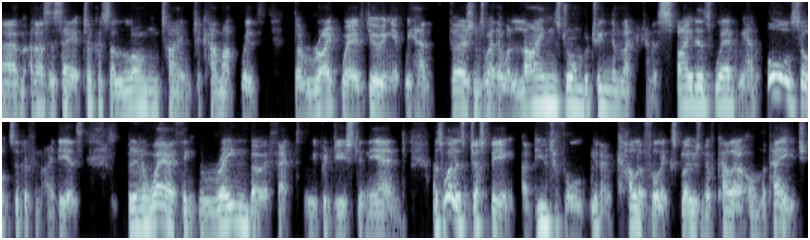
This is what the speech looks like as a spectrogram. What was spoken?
Um, and as I say, it took us a long time to come up with the right way of doing it. We had versions where there were lines drawn between them, like a kind of spider's web. We had all sorts of different ideas. But in a way, I think the rainbow effect that we produced in the end, as well as just being a beautiful, you know, colorful explosion of color on the page,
